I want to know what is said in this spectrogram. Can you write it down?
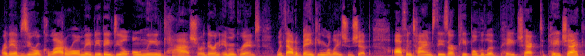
or they have zero collateral. Maybe they deal only in cash or they're an immigrant without a banking relationship. Oftentimes, these are people who live paycheck to paycheck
